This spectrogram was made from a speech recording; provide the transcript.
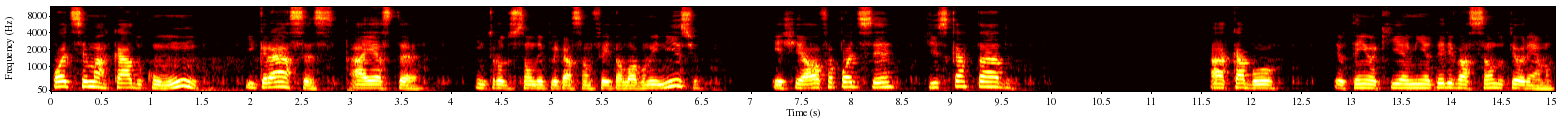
pode ser marcado com 1 e graças a esta introdução da implicação feita logo no início, este alfa pode ser descartado. acabou. Eu tenho aqui a minha derivação do teorema.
